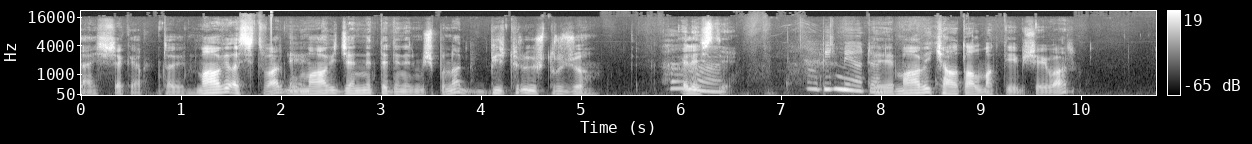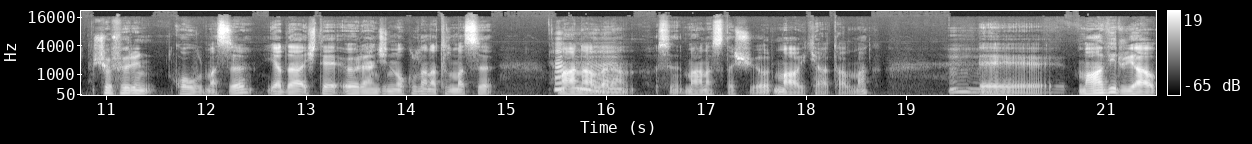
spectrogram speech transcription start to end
Yani şaka yaptım tabii. Mavi asit var. Bu Evet. mavi cennet de denilmiş buna. Bir tür uyuşturucu. LSD. Ha, bilmiyordum. Ee, mavi kağıt almak diye bir şey var. Şoförün kovulması ya da işte öğrencinin okuldan atılması Ha. Manası taşıyor. Mavi kağıt almak. Hmm. Ee, mavi rüya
